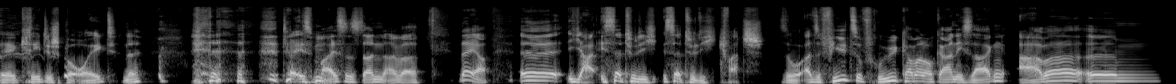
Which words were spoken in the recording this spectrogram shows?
äh, kritisch beäugt. Ne? da ist meistens dann einfach, naja, äh, ja, ist natürlich, ist natürlich Quatsch. So, also viel zu früh kann man auch gar nicht sagen, aber ähm,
